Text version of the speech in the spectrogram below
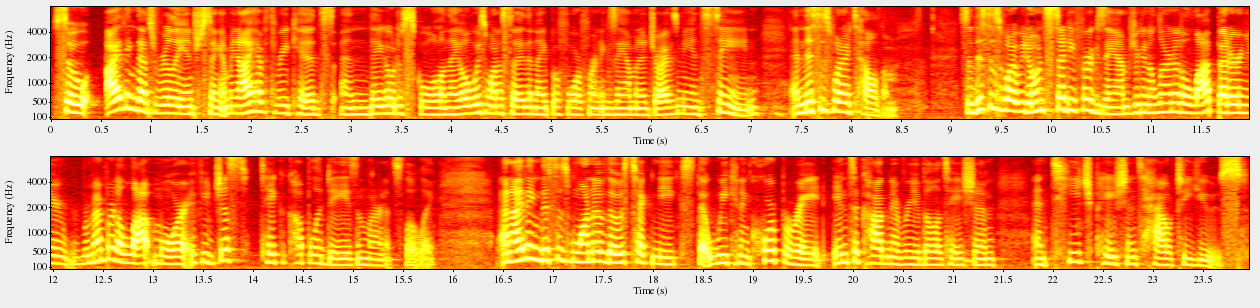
So I think that's really interesting. I mean, I have three kids and they go to school and they always want to study the night before for an exam and it drives me insane. And this is what I tell them. So this is why we don't study for exams. You're going to learn it a lot better and you remember it a lot more if you just take a couple of days and learn it slowly. And I think this is one of those techniques that we can incorporate into cognitive rehabilitation and teach patients how to use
